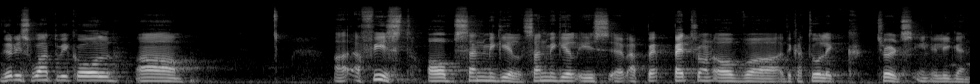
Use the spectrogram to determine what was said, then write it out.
there is what we call uh, a feast of San Miguel. San Miguel is a, patron of uh, the Catholic Church in Iligan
